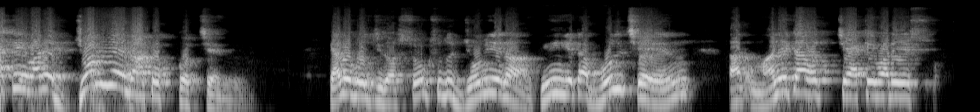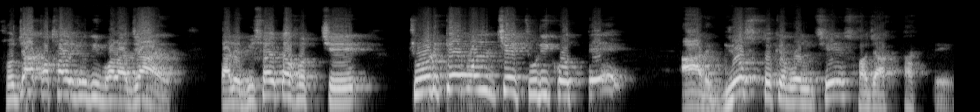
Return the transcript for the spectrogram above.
একেবারে জমিয়ে নাটক করছেন। কেন বলছি দর্শক? শুধু জমিয়ে না, তিনি যেটা বলছেন, তার মানেটা হচ্ছে একেবারে সোজা কথায় যদি বলা যায়, তাহলে বিষয়টা হচ্ছে চোরকে বলছে চুরি করতে, আর গৃহস্থকে বলছে সজাগ থাকতে।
